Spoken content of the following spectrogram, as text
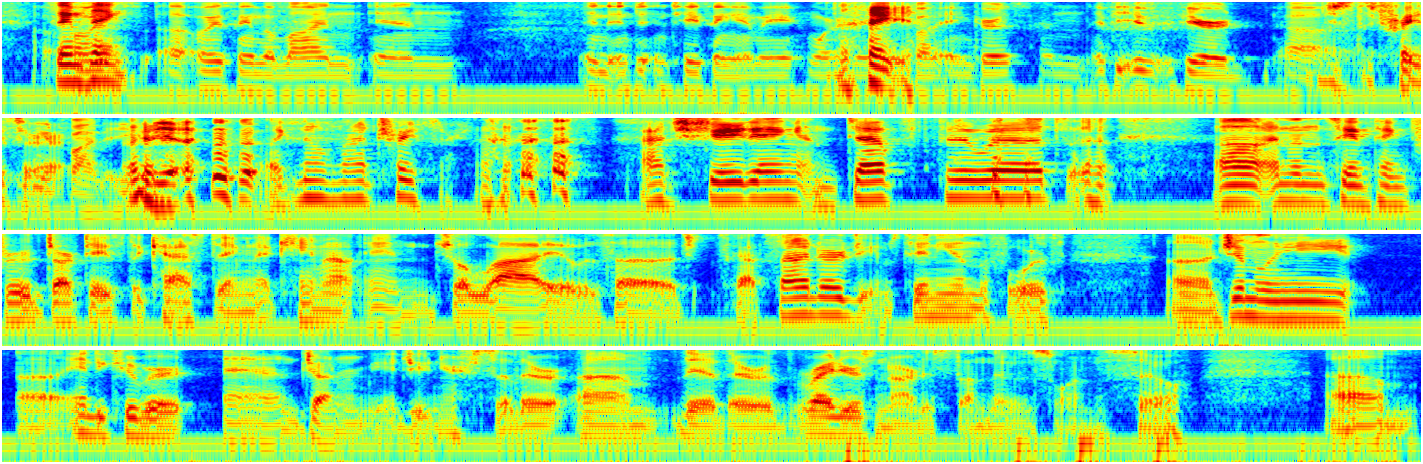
Same thing. always, Uh, always seeing the line in in, in, in Chasing Amy where they Yeah. fun inkers, and if you if you're uh, Just a tracer. you can find it. Yeah. Like no, not tracer. Add shading and depth to it. Uh, and then the same thing for Dark Days, the casting that came out in July. It was uh, Scott Snyder, James Tynion the fourth, uh, Jim Lee, uh, Andy Kubert, and John Romita Jr. So they're um, they're they're writers and artists on those ones. So, um,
